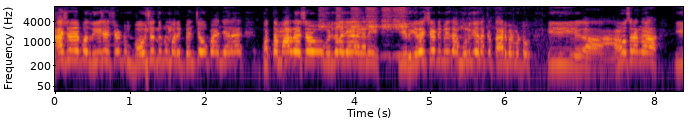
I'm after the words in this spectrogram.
నాశనం అయిపోతే రియల్ ఎస్టేట్ భవిష్యత్తును మరి పెంచే ఉపాయం చేయాలి? కొత్త మార్గదర్శనం విడుదల చేయాలి? కానీ ఈ రియల్ ఎస్టేట్ మీద ములిగేనక్క తాడిపడబట్టు ఈ అనవసరంగా ఈ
